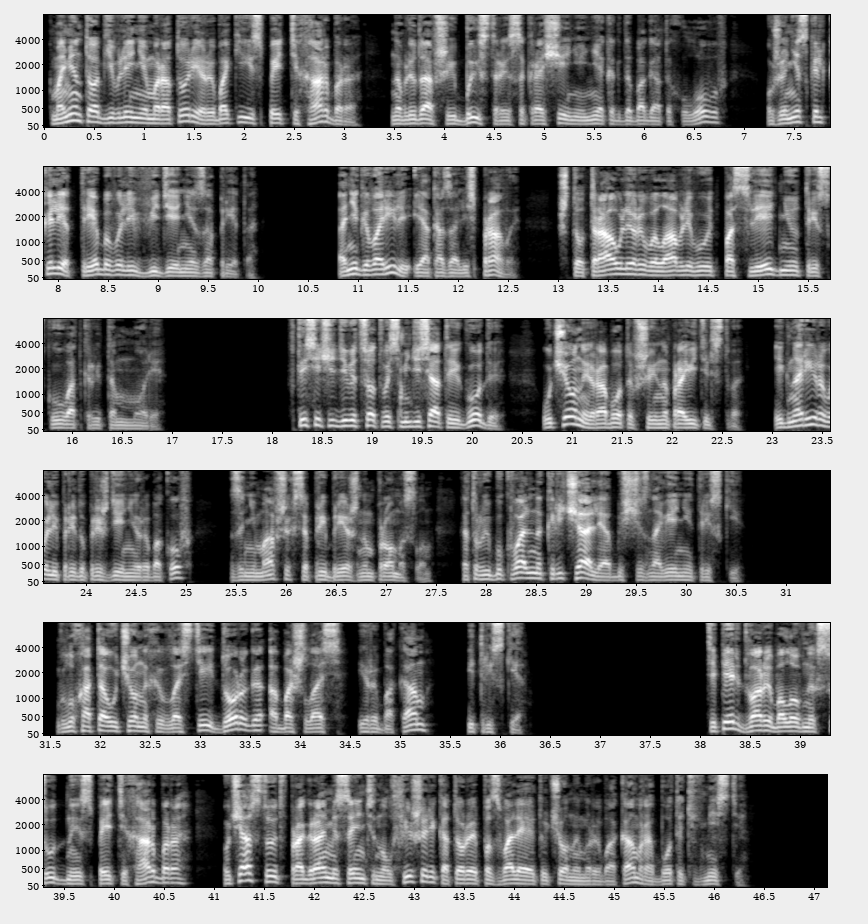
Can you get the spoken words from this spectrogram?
К моменту объявления моратория рыбаки из Петти-Харбора, наблюдавшие быстрое сокращение некогда богатых уловов, уже несколько лет требовали введения запрета. Они говорили и оказались правы что траулеры вылавливают последнюю треску в открытом море. В 1980-е годы ученые, работавшие на правительство, игнорировали предупреждения рыбаков, занимавшихся прибрежным промыслом, которые буквально кричали об исчезновении трески. Глухота ученых и властей дорого обошлась и рыбакам, и треске. Теперь два рыболовных судна из Петти-Харбора участвуют в программе Sentinel Fishery, которая позволяет ученым и рыбакам работать вместе.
